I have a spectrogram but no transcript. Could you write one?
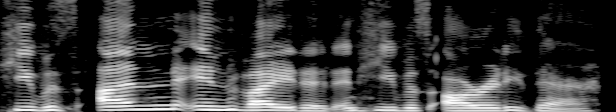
He was uninvited and he was already there.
